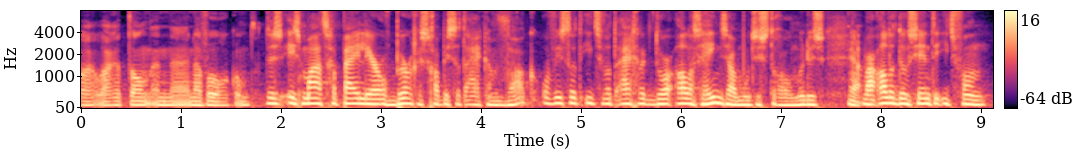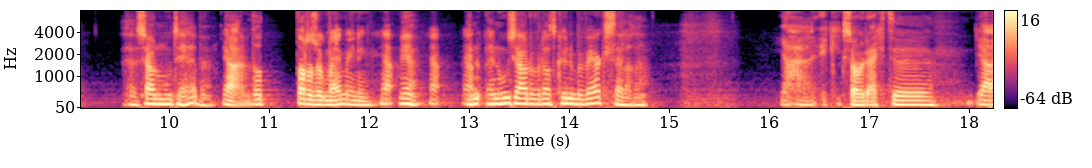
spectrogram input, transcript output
waar, waar het dan uh, naar voren komt. Dus is maatschappijleer of burgerschap, is dat eigenlijk een vak? Of is dat iets wat eigenlijk door alles heen zou moeten stromen? Dus Ja. waar alle docenten iets van eh, zouden moeten hebben? Ja, dat, dat is ook mijn mening. Ja, Ja. En, en hoe zouden we dat kunnen bewerkstelligen? ja ik, ik zou het echt... eh, ja,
